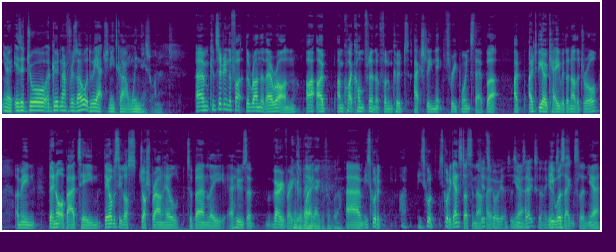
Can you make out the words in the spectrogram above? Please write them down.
you know, is a draw a good enough result, or do we actually need to go out and win this one? Um, considering the fu- the run that they're on, I, I I'm quite confident that Fulham could actually nick three points there. But I'd, I'd be okay with another draw. I mean, they're not a bad team. They obviously lost Josh Brownhill to Burnley, uh, who's a very very He's good a very player. very good footballer. Um, he scored a he scored he scored against us in that. He did home- score against us. He was excellent He was us. excellent. Yeah,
